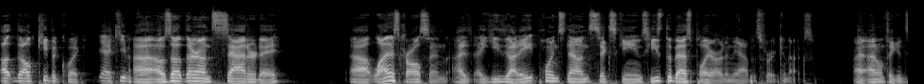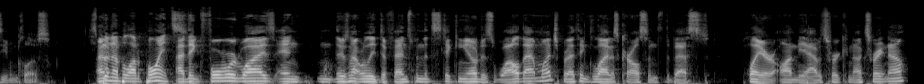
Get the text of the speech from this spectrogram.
I'll, I'll keep it quick. Yeah, keep it Uh, I was out there on Saturday. Uh, Linus Karlsson. I, I, he's got eight points now in six games. He's the best player out in the Abbotsford Canucks. I, I don't think it's even close. He's putting up a lot of points. I think forward wise, and there's not really a defenseman that's sticking out as well that much, but I think Linus Karlsson's the best player on the Abbotsford Canucks right now.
